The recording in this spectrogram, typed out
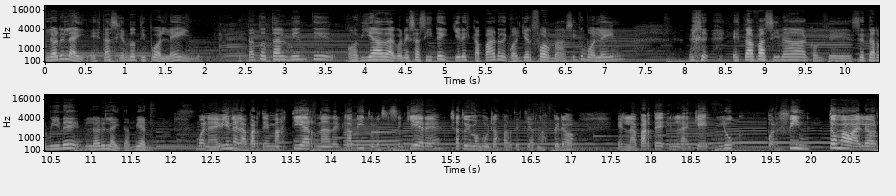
Lorelai está siendo tipo Lane. Está totalmente odiada con esa cita y quiere escapar de cualquier forma. Así como Lane está fascinada con que se termine, Lorelai también. Bueno, ahí viene la parte más tierna del capítulo, si se quiere. Ya tuvimos muchas partes tiernas, pero en la parte en la que Luke por fin toma valor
